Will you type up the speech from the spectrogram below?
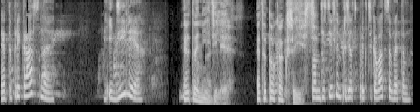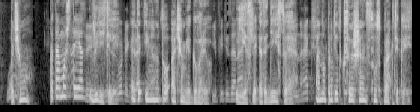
Это прекрасно. Идиллия. Это не идиллия. Это то, как все есть. Вам действительно придется практиковаться в этом. Почему? Потому что я... Видите ли, это именно то, о чем я говорю. Если это действие, оно придет к совершенству с практикой.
